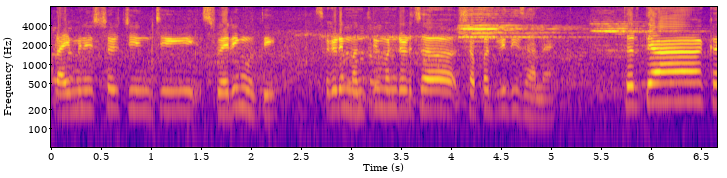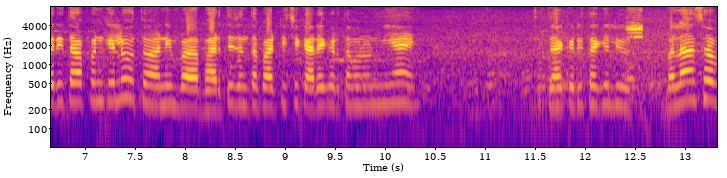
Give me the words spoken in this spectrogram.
प्राईम मिनिस्टर चीनची स्वेरिंग होती. सगळे मंत्रिमंडळचा शपथविधी झाला आहे तर त्याकरिता आपण गेलो होतो आणि भारतीय जनता पार्टीची कार्यकर्ता म्हणून मी आहे. तर त्याकरिता गेली होती. मला असं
